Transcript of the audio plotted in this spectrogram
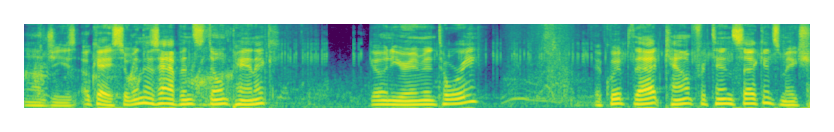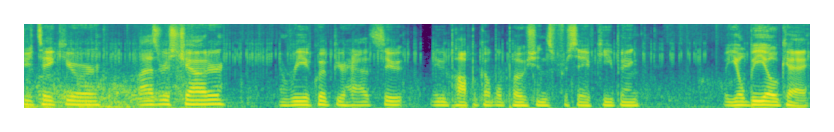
Oh, jeez. Okay, so when this happens, don't panic. Go into your inventory. Equip that. Count for 10 seconds. Make sure you take your Lazarus Chowder and re-equip your hat suit. Maybe pop a couple potions for safekeeping. But you'll be okay.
